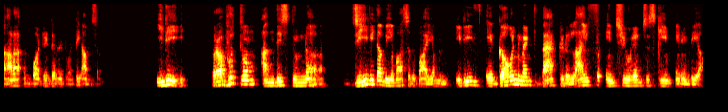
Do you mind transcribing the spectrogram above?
చాలా ఇంపార్టెంట్ అయినటువంటి అంశం. ఇది ప్రభుత్వం అందిస్తున్న జీవిత బీమా సదుపాయం. It is a government backed life insurance scheme in India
